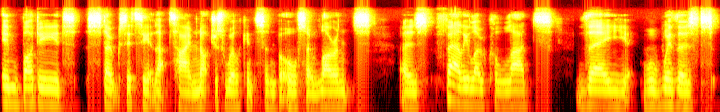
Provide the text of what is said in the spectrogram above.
embodied Stoke City at that time, not just Wilkinson, but also Lawrence, as fairly local lads. They were with us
